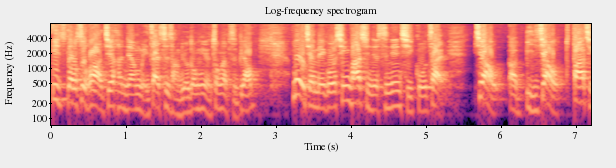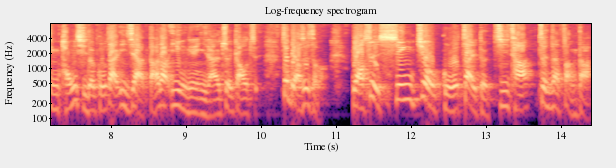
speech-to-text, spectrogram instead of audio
一直都是华尔街衡量美债市场流动性的重要指标。目前，美国新发行的十年期国债较啊比较发行同期的国债溢价达到一五年以来的最高值。这表示什么？表示新旧国债的基差正在放大，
